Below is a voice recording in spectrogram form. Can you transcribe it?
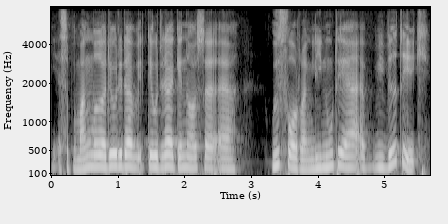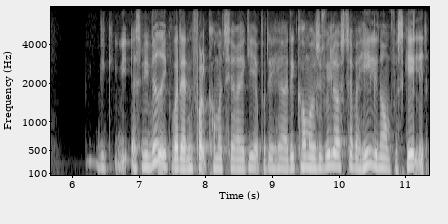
Ja, så på mange måder, det er jo det der, det er jo det der igen også er, er udfordringen lige nu, det er, at vi ved det ikke. Vi, vi, altså vi ved ikke, hvordan folk kommer til at reagere på det her, og det kommer jo selvfølgelig også til at være helt enormt forskelligt.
